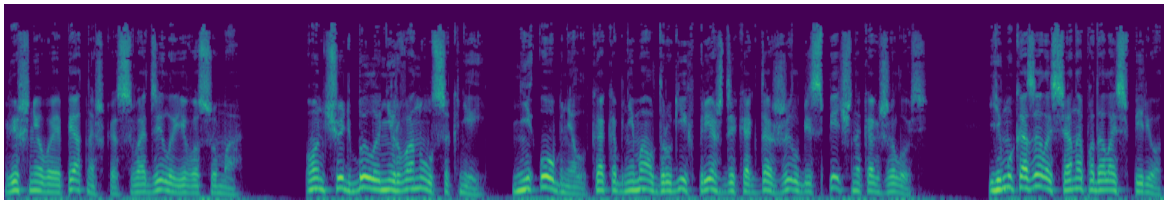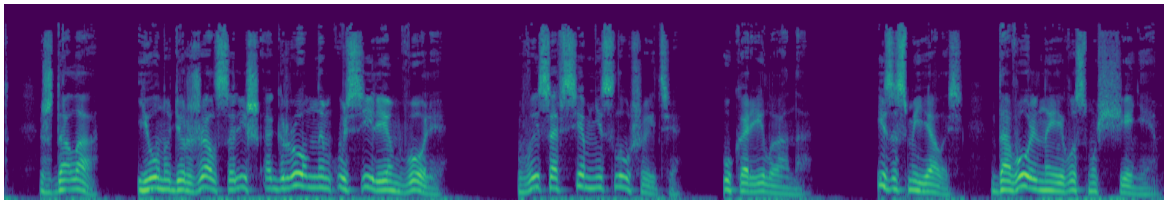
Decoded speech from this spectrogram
Вишневое пятнышко сводило его с ума. Он чуть было не рванулся к ней, не обнял, как обнимал других прежде, когда жил беспечно, как жилось. Ему казалось, она подалась вперед, ждала, и он удержался лишь огромным усилием воли. «Вы совсем не слушаете», — укорила она и засмеялась, довольная его смущением.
